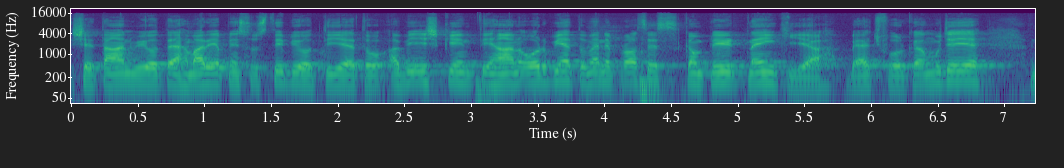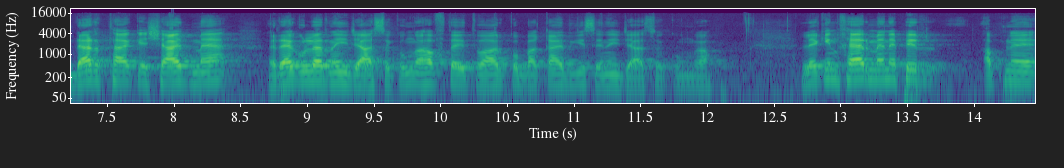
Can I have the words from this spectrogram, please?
شیطان بھی ہوتا ہے، ہماری اپنی سستی بھی ہوتی ہے۔ تو ابھی عشق کے امتحان اور بھی ہیں، تو میں نے پروسیس کمپلیٹ نہیں کیا بیچ فور کا۔ مجھے یہ ڈر تھا کہ شاید میں ریگولر نہیں جا سکوں گا، ہفتہ اتوار کو باقاعدگی سے نہیں جا سکوں گا۔ لیکن خیر، میں نے پھر اپنے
